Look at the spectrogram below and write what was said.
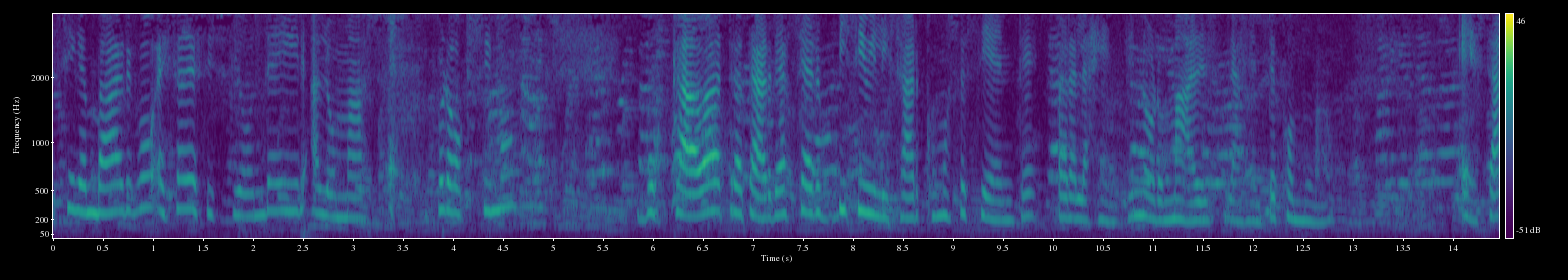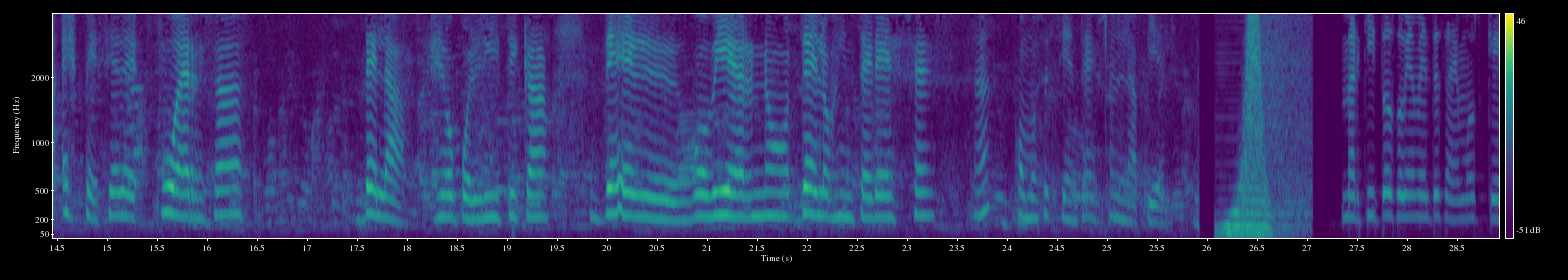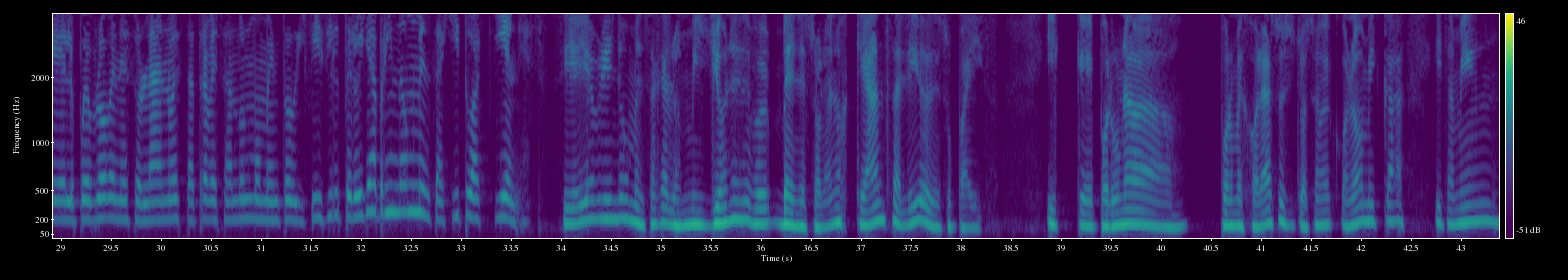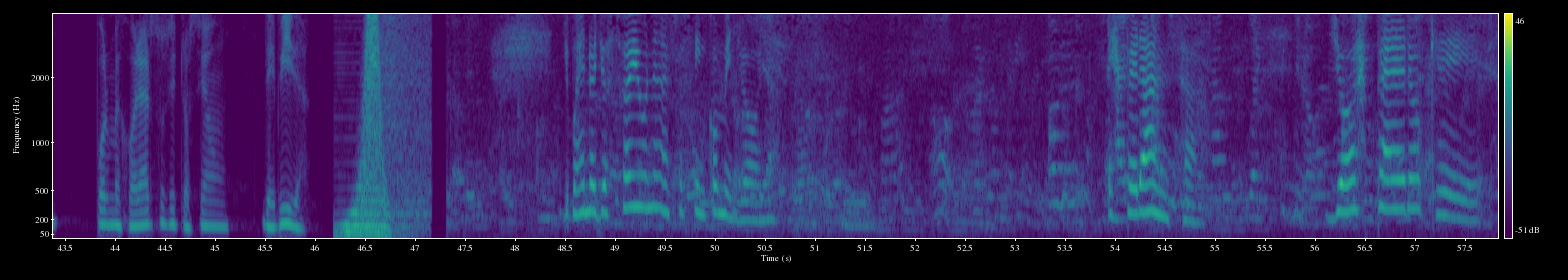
Sin embargo, esa decisión de ir a lo más próximo buscaba tratar de hacer visibilizar cómo se siente para la gente normal, la gente común. Esa especie de fuerza de la geopolítica, del gobierno, de los intereses, ¿eh? cómo se siente eso en la piel. Marquitos, obviamente sabemos que el pueblo venezolano está atravesando un momento difícil, pero ella brinda un mensajito a quienes. Sí, ella brinda un mensaje a los millones de venezolanos que han salido de su país y que por una por mejorar su situación económica y también por mejorar su situación de vida. Bueno, yo soy una de esos cinco millones. Esperanza yo espero que...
